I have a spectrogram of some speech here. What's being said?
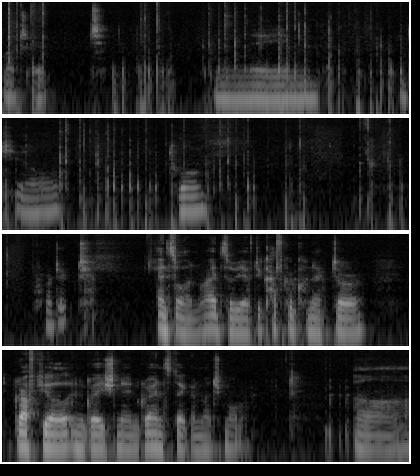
project name ETL tool, project, and so on, right? So we have the Kafka connector, GraphQL integration in GrandStack and much more. Uh,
